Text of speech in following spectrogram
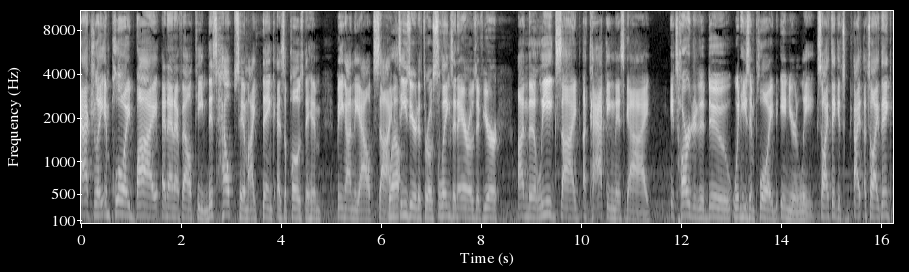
actually employed by an NFL team. This helps him, I think, as opposed to him being on the outside. Well- it's easier to throw slings and arrows if you're on the league side attacking this guy. It's harder to do when he's employed in your league. So I think it's I, so I think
